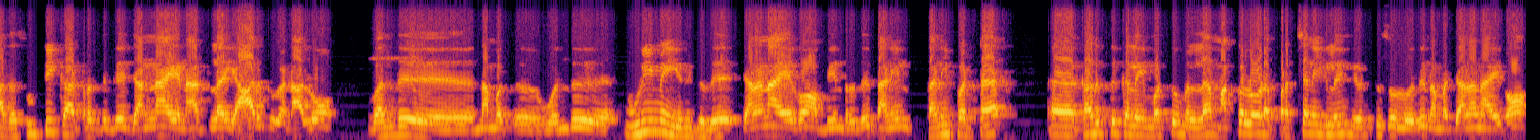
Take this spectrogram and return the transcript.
அதை சுட்டி காட்டுறதுக்கு ஜனநாயக நாட்டுல யாருக்கு வேணாலும் வந்து நமக்கு வந்து உரிமை இருக்குது. ஜனநாயகம் அப்படின்றது தனி தனிப்பட்ட கருத்துக்களை மட்டுமல்ல மக்களோட பிரச்சனைகளையும் எடுத்து சொல்வது நம்ம ஜனநாயகம்.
